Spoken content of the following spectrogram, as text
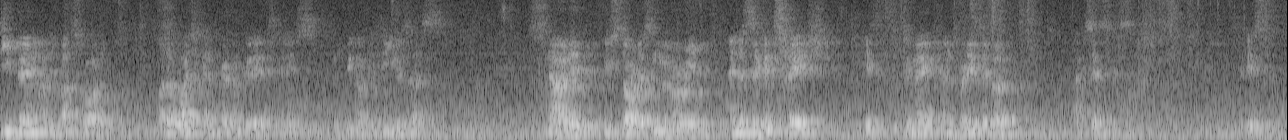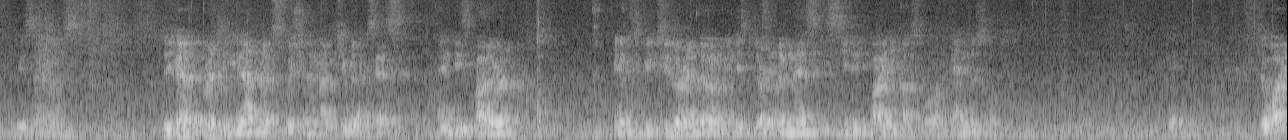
depend on the password, otherwise you can pre-compute it and it would be completely useless. Now that you store this in memory, and the second stage is to make unpredictable accesses to these, these elements. So you can predict in advance which element you access, and this pattern aims to be pseudo random, and this pseudo randomness is seeded by the password and the salt. Okay. So why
